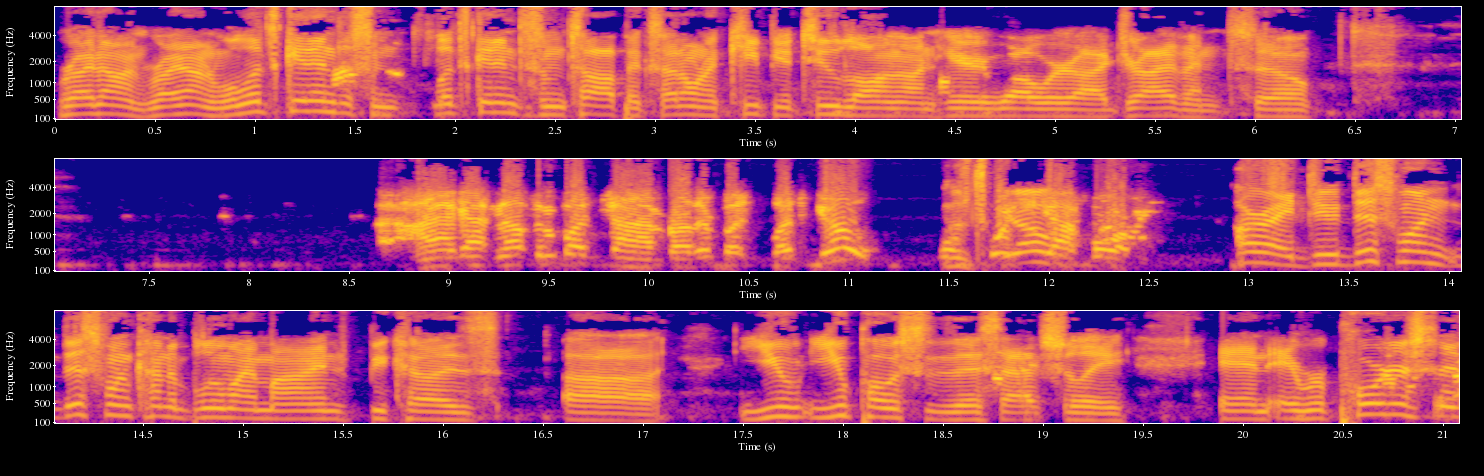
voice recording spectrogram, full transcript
right on, right on. Well, let's get into some let's get into some topics. I don't want to keep you too long on here while we're uh, driving. So, I got nothing but time, brother. But let's go. Let's what go. you got for me? all right, dude. This one this one kind of blew my mind because uh, you you posted this actually, and a reporter says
